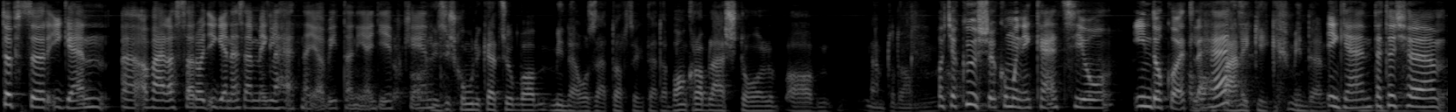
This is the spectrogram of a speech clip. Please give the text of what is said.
többször igen a válasz arra, hogy igen, ezen még lehetne javítani egyébként. A krízis kommunikációban minden hozzátartozik, tehát a bankrablástól a nem tudom. Hogyha külső kommunikáció indokolt a lehet. Pánikig minden. Igen, minden, tehát hogyha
